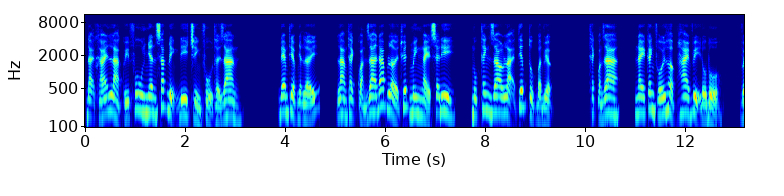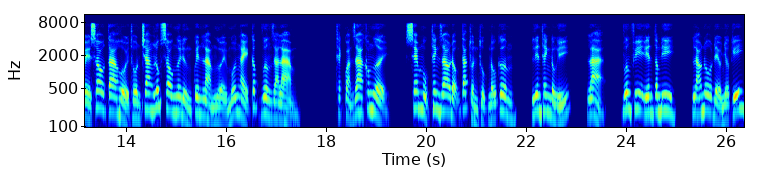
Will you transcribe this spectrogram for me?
đại khái là quý phu nhân xác định đi trình phủ thời gian. Đem thiệp nhận lấy, làm thạch quản gia đáp lời thuyết minh ngày sẽ đi, Mục Thanh Giao lại tiếp tục bận việc. Thạch quản gia, này canh phối hợp hai vị đồ bổ, về sau ta hồi thôn trang lúc sau ngươi đừng quên làm người mỗi ngày cấp vương ra làm. Thạch quản gia không người, xem mục thanh giao động tác thuần thục nấu cơm, liên thanh đồng ý, là, vương phi yên tâm đi, lão nô đều nhớ kỹ.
